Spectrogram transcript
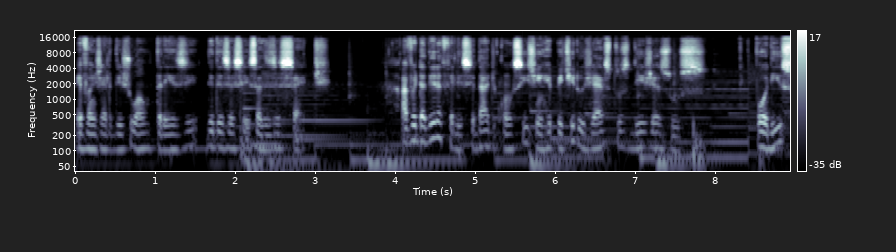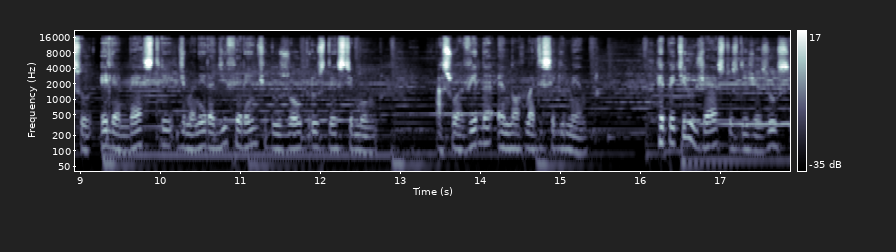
Evangelho de João 13, de 16 a 17. A verdadeira felicidade consiste em repetir os gestos de Jesus. Por isso, ele é mestre de maneira diferente dos outros deste mundo. A sua vida é norma de seguimento. Repetir os gestos de Jesus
